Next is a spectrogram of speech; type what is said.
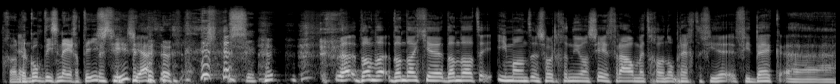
gewoon, En- er komt iets negatiefs. Precies, ja. dan, dan, dat je, dan dat iemand een soort genuanceerd verhaal met gewoon oprechte fe- feedback eh,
